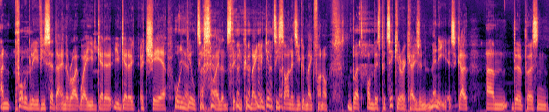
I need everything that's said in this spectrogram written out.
And probably, if you said that in the right way, you'd get a you'd get a, a cheer or Yeah. a guilty silence that you could make a guilty silence you could make fun of. But on this particular occasion, many years ago, um, the person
